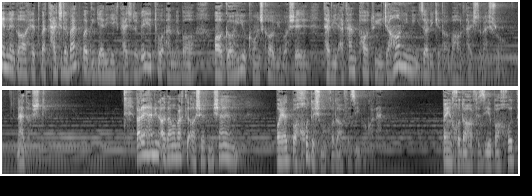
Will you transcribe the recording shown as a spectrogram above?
نگاهت و تجربت با دیگری یک تجربه توأمه با آگاهی و کنجکاوی باشه طبیعتا پا توی جهانی می‌گذاری که تا به حال تجربهش رو نداشتی. برای همین آدما وقتی عاشق میشن باید با خودشون خداحافظی بکنن. و این خداحافظی با خود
